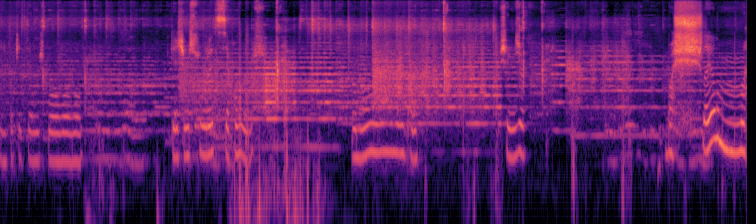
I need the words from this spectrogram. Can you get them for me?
Yeni paket gelmiş. Wow wow wow. Gerçi biz suret yapamıyoruz. Ama tamam. Bir şeyimiz yok. Başlayalım mı?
